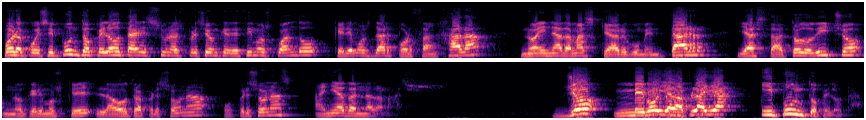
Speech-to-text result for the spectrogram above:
Bueno, pues el punto pelota es una expresión que decimos cuando queremos dar por zanjada, no hay nada más que argumentar, ya está todo dicho, no queremos que la otra persona o personas añadan nada más. Yo me voy a la playa y punto pelota.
